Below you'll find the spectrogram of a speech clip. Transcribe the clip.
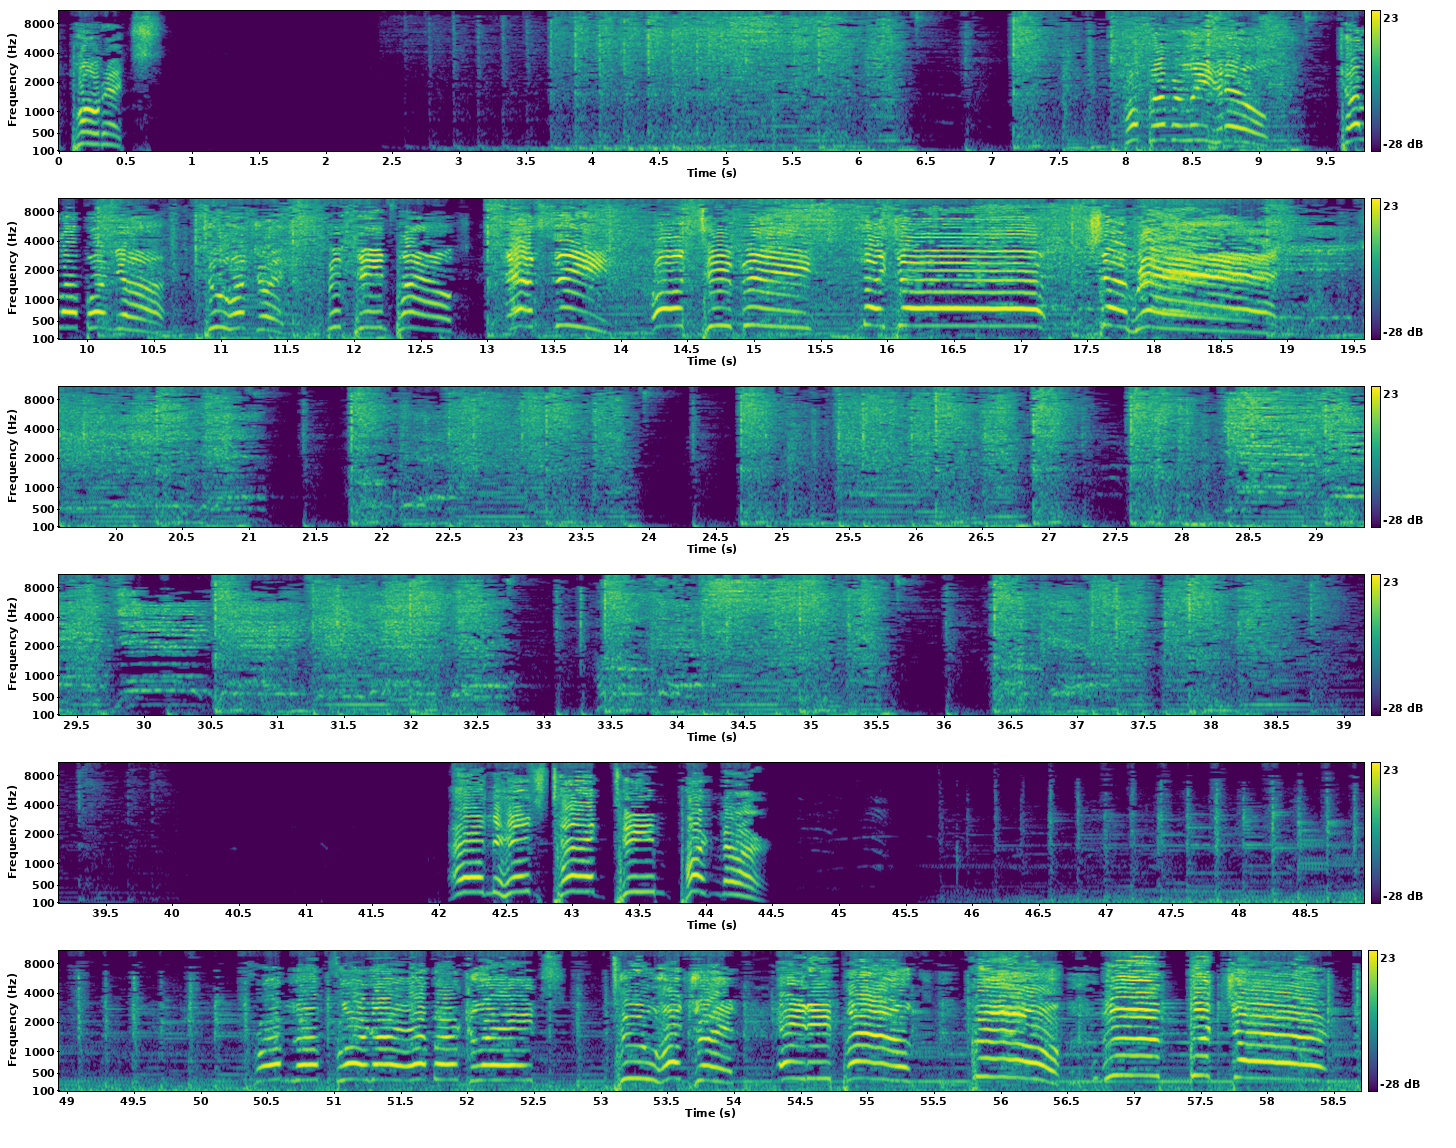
Opponents. From Beverly Hills, California, 215 pounds, as seen on TV, Nigel Sherrod! Partner. From the Florida Everglades, 280 pounds, Bill the Butcher!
